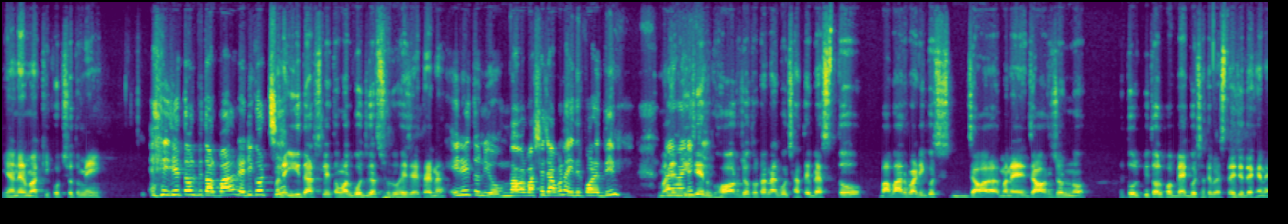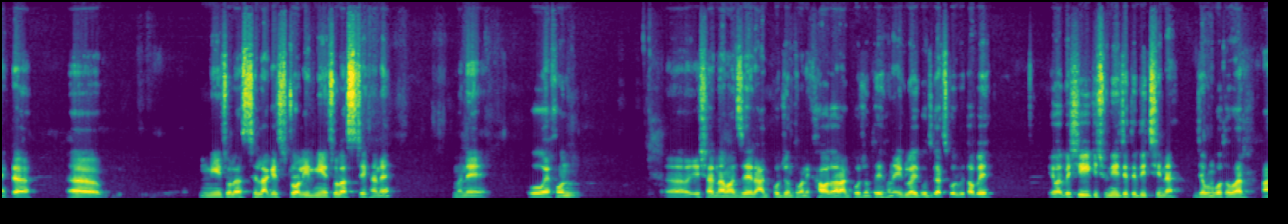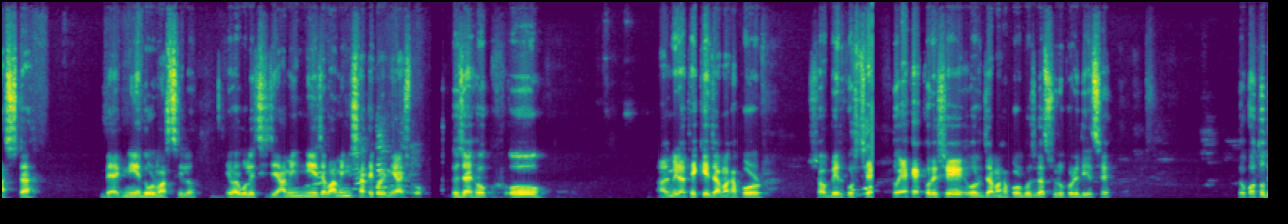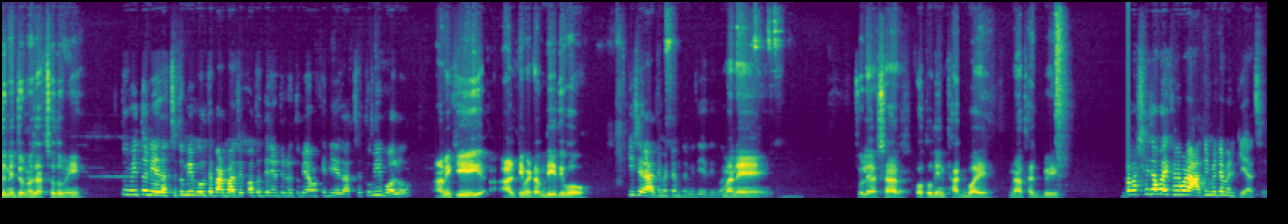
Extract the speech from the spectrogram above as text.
ইয়ানের মা কি করছ তুমি? এই যে তলপি তলপা রেডি করছি। মানে ঈদ আসলে তোমার গোছগাছ শুরু হয়ে যায় তাই না? এটাই তো নিয়ম বাবার বাসায় যাব না ঈদের পরের দিন। মানে নিজের ঘর যতটা না গোছাতে ব্যস্ত বাবার বাড়ি যাওয়া মানে যাওয়ার জন্য তল্পি তল্পা ব্যাগ গোছাতে ব্যস্ত। এই যে দেখেন একটা আহ, নিয়ে চলে আসছে লাগেজ ট্রলি নিয়ে চলে আসছে এখানে। মানে ও এখন আহ, এশার নামাজের আগ পর্যন্ত মানে খাওয়া দাওয়ার আগ পর্যন্ত এখন এগুলাই গোছগাছ করবে। তবে এবার বেশি কিছু নিয়ে যেতে দিচ্ছি না। যেমন গতবার পাঁচটা ব্যাগ নিয়ে দৌড় মারছিল। এবার বলেছি যে আমি নিয়ে যাব আমি সাথে করে নিয়ে আসব। তো যাই হোক ও আলমিরা থেকে জামা কাপড় সব বের করছে। তো এক এক করে সে ওর জামা কাপড় গোছগাছ শুরু করে দিয়েছে। তো কতদিনের জন্য যাচ্ছ তুমি? তুমি তো নিয়ে যাচ্ছে তুমি বলতে পারবা যে কত দিনের জন্য তুমি আমাকে নিয়ে যাচ্ছে তুমি বলো। আমি কি আলটিমেটাম দিয়ে দিব? কিসের আলটিমেটাম তুমি দিয়ে দিবা? মানে চলে আসার কতদিন থাকবে না থাকবে? বাবার বাসায় যাব এখানে আবার আলটিমেটামের কি আছে?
